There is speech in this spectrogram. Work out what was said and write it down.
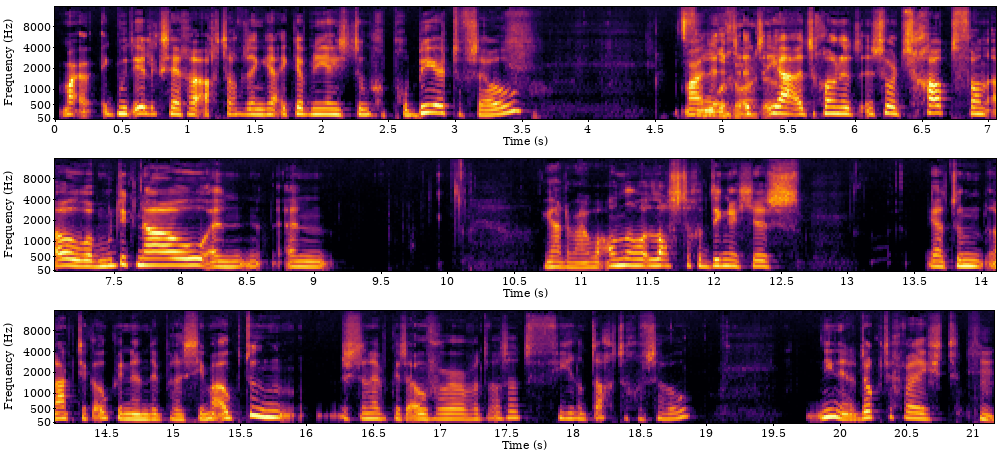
Maar ik moet eerlijk zeggen, achteraf denk ik, ja, ik heb niet eens toen geprobeerd of zo. Het Maar het, het- ja, het gewoon het, een soort schat van, oh, wat moet ik nou? En, en ja, er waren wel andere lastige dingetjes. Ja, toen raakte ik ook in een depressie. Maar ook toen, dus dan heb ik het over, wat was het, 84 of zo. Niet naar de dokter geweest. Hm.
